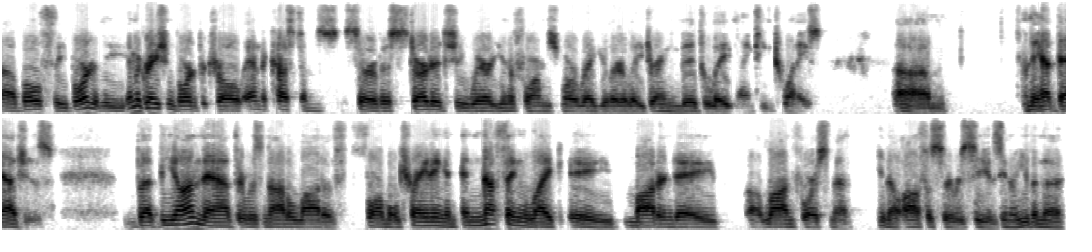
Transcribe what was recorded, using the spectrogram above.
Uh, both the border, the Immigration Border Patrol, and the Customs Service started to wear uniforms more regularly during the mid to late 1920s. Um, and they had badges. But beyond that, there was not a lot of formal training and, and nothing like a modern day uh, law enforcement, you know, officer receives. You know, even a,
